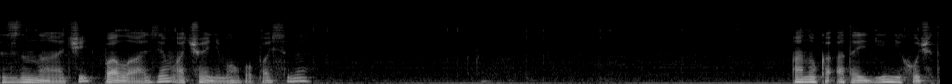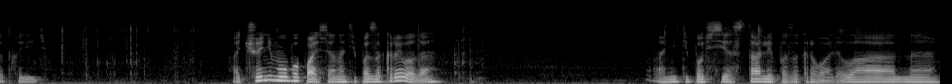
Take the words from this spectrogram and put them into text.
Значит, полазим. А чё я не могу попасть сюда? А ну-ка, отойди, не хочет отходить. А чё я не могу попасть? Она типа закрыла, да? Они типа все стали и позакрывали. Ладно.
